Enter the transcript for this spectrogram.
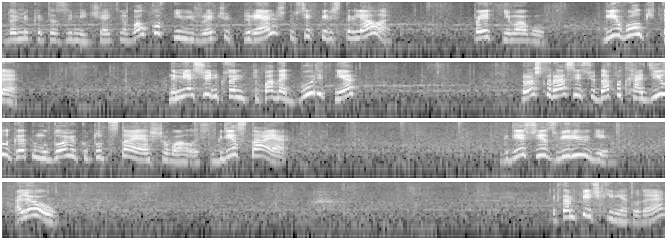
Домик это замечательно. Волков не вижу. Я что, реально, что всех перестреляла? Понять не могу. Где волки-то? На меня сегодня кто-нибудь нападать будет, нет? В прошлый раз я сюда подходила к этому домику, тут стая ошивалась. Где стая? Где все зверюги? Алло! И там печки нету, да?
